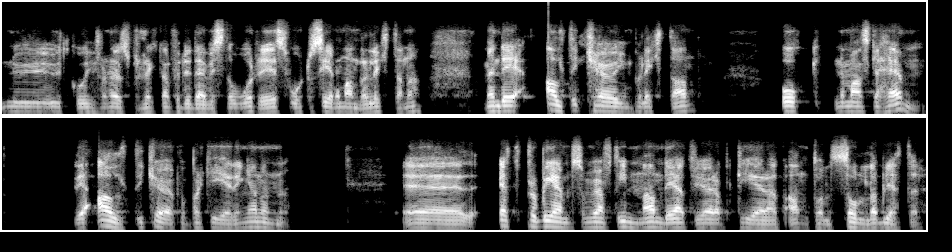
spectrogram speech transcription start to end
nu utgår vi från Älvsborgsläktaren för det är där vi står. Det är svårt att se de andra läktarna. Men det är alltid kö in på läktaren. Och när man ska hem, det är alltid kö på parkeringarna nu. Eh, ett problem som vi haft innan det är att vi har rapporterat antalet sålda biljetter.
